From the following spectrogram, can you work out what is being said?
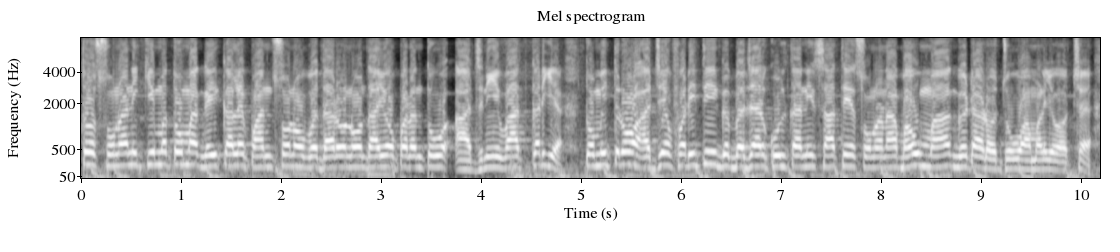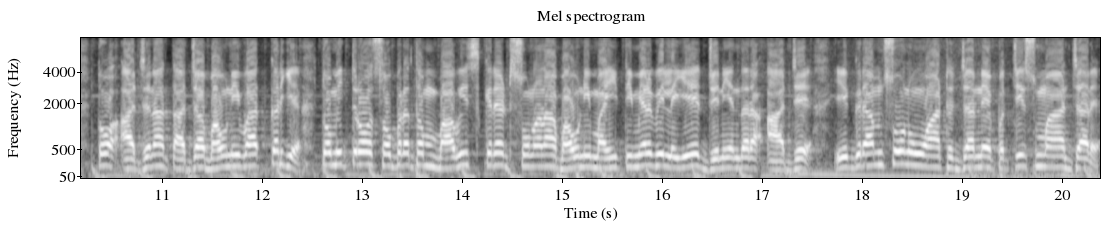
તો સોનાની કિંમતોમાં ગઈકાલે પાંચસોનો વધારો નોંધાયો, પરંતુ આજની વાત કરીએ તો મિત્રો, આજે ફરીથી બજાર ખુલતાની સાથે સોનાના ભાવમાં ઘટાડો જોવા મળ્યો છે. તો આજના તાજા ભાવની વાત કરીએ તો મિત્રો, સૌપ્રથમ બાવીસ કેરેટ સોનાના ભાવની માહિતી મેળવી લઈએ, જેની અંદર આજે એક ગ્રામ સોનું આઠ હજાર ને પચીસમાં જ્યારે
